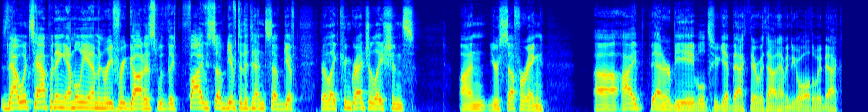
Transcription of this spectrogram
Is that what's happening? Emily M and Refreak Goddess with the five sub gift to the 10 sub gift. They're like, congratulations on your suffering. Uh, I better be able to get back there without having to go all the way back.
